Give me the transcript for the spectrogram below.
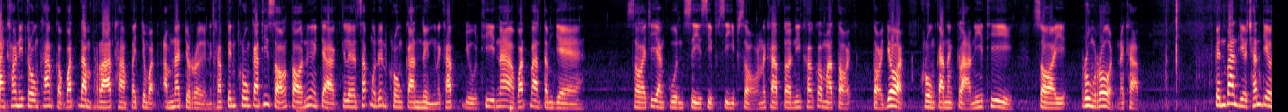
างเข้านี้ตรงข้ามกับวัดดัมพระทางไปจังหวัดอำนาจเจริญนะครับเป็นโครงการที่ 2 ต่อเนื่องจากเจริญทรัพย์โมเดิร์นโครงการ1นะครับอยู่ที่หน้าวัดบ้านตำแย ซอยชยางกูล 40 42 นะครับตอนนี้เขาก็มาต่อต่อยอดโครงการดังกล่าวนี้ที่ซอยรุ่งโรจน์นะครับเป็นบ้านเดี่ยวชั้นเดียว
